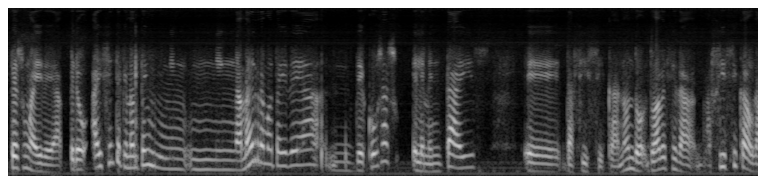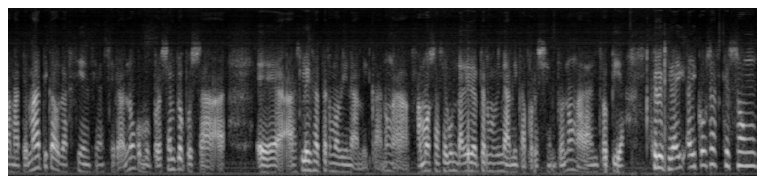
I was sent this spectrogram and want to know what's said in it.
tes unha idea, pero hai xente que non ten nin, nin a máis remota idea de cousas elementais eh, da física, non do, do ABC da, da física ou da matemática ou da ciencia en xeral, non? Como, por exemplo, pois, a, eh, as leis da termodinámica, non? A famosa segunda lei da termodinámica, por exemplo, non? A da entropía. Quero dicir, hai, hai cousas que son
